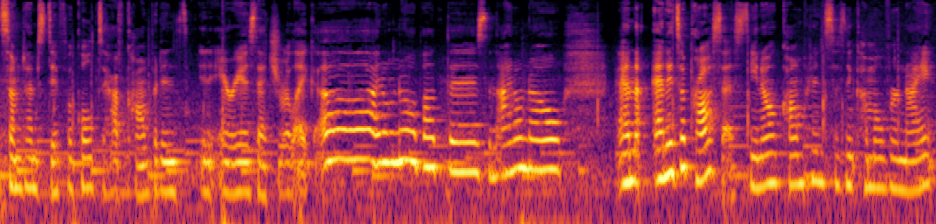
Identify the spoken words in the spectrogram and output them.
sometimes difficult to have confidence in areas that you're like, oh, I don't know about this, and I don't know. And, and it's a process, you know, confidence doesn't come overnight.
